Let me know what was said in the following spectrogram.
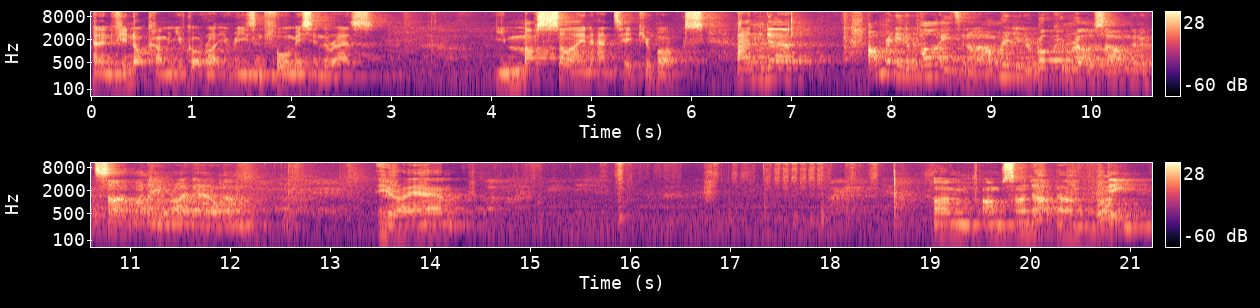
And then if you're not coming, you've got to write your reason for missing the Raz. You must sign and tick your box. And uh, I'm ready to party tonight. I'm ready to rock and roll. So I'm going to sign up my name right now. Um, here I am. I'm I'm signed up. Um, Dean.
